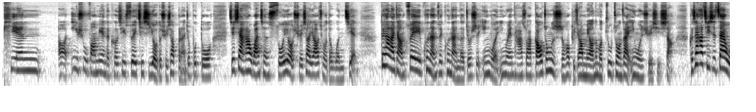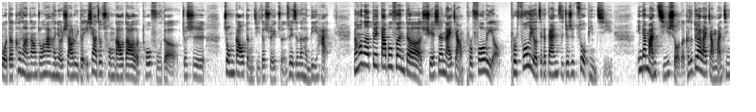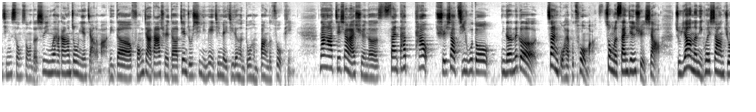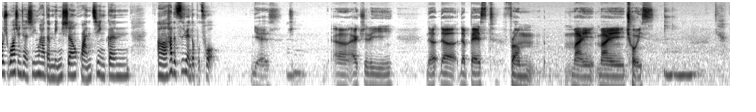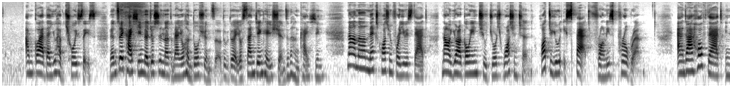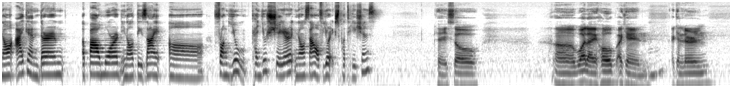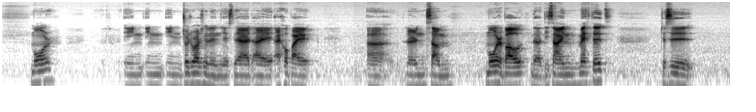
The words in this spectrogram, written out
偏呃艺术方面的科系，所以其实有的学校本来就不多。接下来他完成所有学校要求的文件。对他来讲最困难、最困难的就是英文，因为他说他高中的时候比较没有那么注重在英文学习上。可是他其实在我的课堂当中，他很有效率的，一下就冲高到了托福的，就是中高等级的水准，所以真的很厉害。然后呢，对大部分的学生来讲，portfolio，portfolio 这个单字就是作品集，应该蛮棘手的。可是对他来讲蛮轻轻松松的，是因为他刚刚中文也讲了嘛，你的逢甲大学的建筑系里面已经累积了很多很棒的作品。那他接下来选了三，他他学校几乎都，你的那个战果还不错嘛，中了三间学校。主要呢，你会上 George Washington 是因为它的民生环境跟啊、它的资源都不错。Yes. Uh, actually, the, the the best from my my choice. I'm glad that you have choices。人最开心的就是呢，怎么样，有很多选择，对不对？有三间可以选，真的很开心。那呢，next question for you is that now you are going to George Washington. What do you expect from this program? And I hope that you know I can learn about more you know design uh, from you. Can you share you know some of your expectations? Okay, so uh, what I hope I can I can learn more in in in George Washington is that I I hope I uh, learn some more about the design methods，就是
